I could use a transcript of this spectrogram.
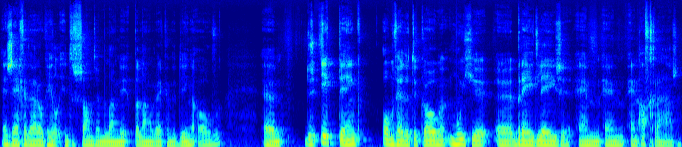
En zeggen daar ook heel interessante en belangwekkende dingen over. Um, dus ik denk, om verder te komen, moet je uh, breed lezen en, en, en afgrazen.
